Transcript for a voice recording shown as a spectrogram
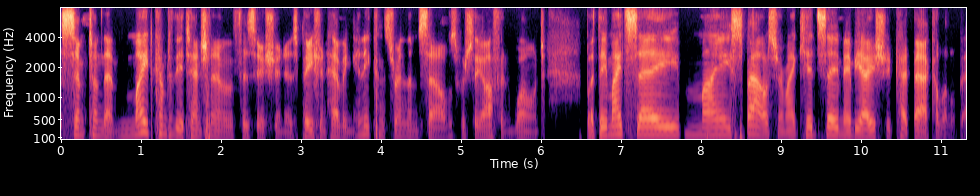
symptom that might come to the attention of a physician is patient having any concern themselves, which they often won't, but they might say, my spouse or my kids say, maybe I should cut back a little bit.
